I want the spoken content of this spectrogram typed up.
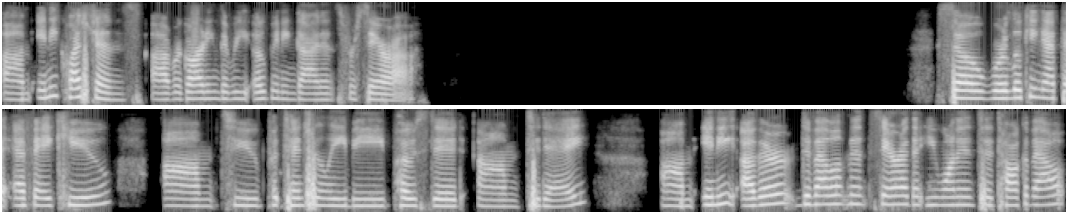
Um, any questions uh, regarding the reopening guidance for Sarah? So we're looking at the FAQ um, to potentially be posted um, today. Um, any other development, Sarah, that you wanted to talk about?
